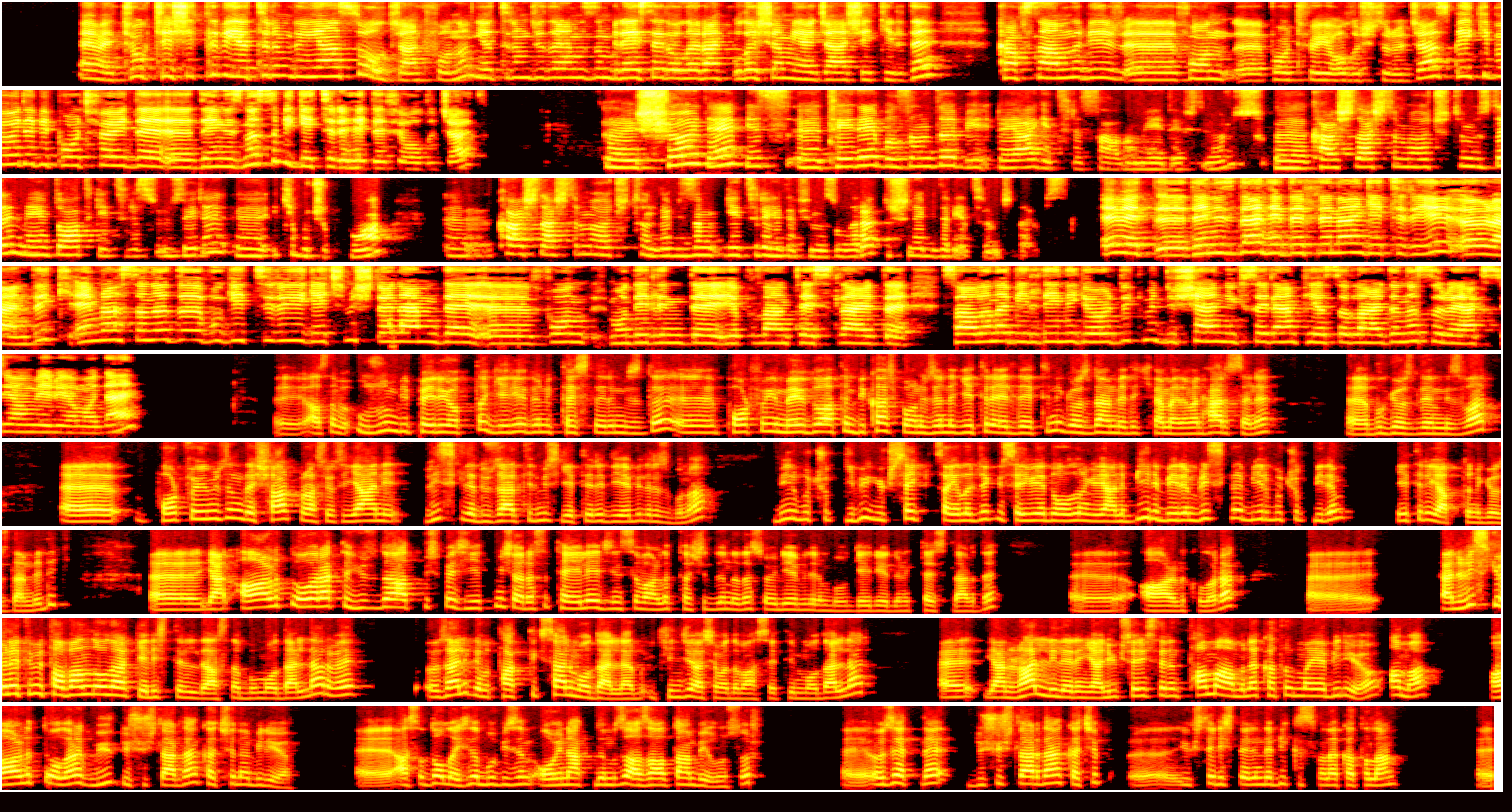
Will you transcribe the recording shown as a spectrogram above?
Evet, çok çeşitli bir yatırım dünyası olacak fonun. Yatırımcılarımızın bireysel olarak ulaşamayacağı şekilde kapsamlı bir e, fon e, portföyü oluşturacağız. Peki böyle bir portföyde e, Deniz nasıl bir getiri hedefi olacak? Ee, şöyle biz e, TL bazında bir reel getiri sağlamayı hedefliyoruz. E, karşılaştırma ölçütümüzde mevduat getirisi üzeri e, iki buçuk puan. E, karşılaştırma ölçütünde bizim getiri hedefimiz olarak düşünebilir yatırımcılarımız. Evet, e, denizden hedeflenen getiriyi öğrendik. Emrah sana da bu getiriyi geçmiş dönemde e, fon modelinde yapılan testlerde sağlanabildiğini gördük mü? Düşen, yükselen piyasalarda nasıl reaksiyon veriyor model? E, aslında uzun bir periyotta geriye dönük testlerimizde e, portföyü mevduatın birkaç puan üzerinde getiri elde ettiğini gözlemledik hemen hemen her sene. E, bu gözlemimiz var. E, portföyümüzün de Sharpe rasyosu yani riskle düzeltilmiş getiri diyebiliriz buna. Bir buçuk gibi yüksek sayılacak bir seviyede olduğunu yani bir birim riskle bir buçuk birim getiri yaptığını gözlemledik. Ee, yani ağırlıklı olarak da yüzde 65-70 arası TL cinsi varlık taşıdığını da söyleyebilirim bu geriye dönük testlerde e, ağırlık olarak. E, yani risk yönetimi tabanlı olarak geliştirildi aslında bu modeller ve özellikle bu taktiksel modeller, bu ikinci aşamada bahsettiğim modeller e, yani rallilerin yani yükselişlerin tamamına katılmayabiliyor ama ağırlıklı olarak büyük düşüşlerden kaçınabiliyor. E, aslında dolayısıyla bu bizim oynaklığımızı azaltan bir unsur. E, özetle düşüşlerden kaçıp e, yükselişlerinde bir kısmına katılan e,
